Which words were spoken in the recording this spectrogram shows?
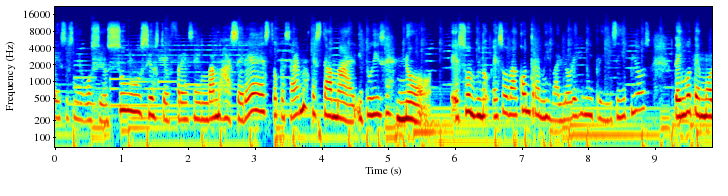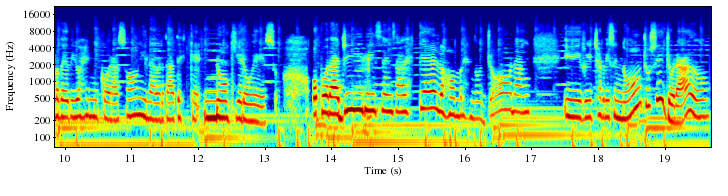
esos negocios sucios te ofrecen, vamos a hacer esto, que sabemos que está mal, y tú dices, no, eso, eso va contra mis valores y mis principios, tengo temor de Dios en mi corazón y la verdad es que no quiero eso. O por allí dicen, ¿sabes qué? Los hombres no lloran y Richard dice, no, yo sí he llorado.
